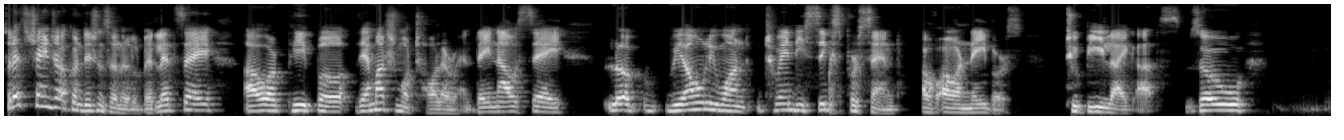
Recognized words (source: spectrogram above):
So let's change our conditions a little bit. Let's say our people, they're much more tolerant. They now say, look, we only want 26% of our neighbors to be like us. So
